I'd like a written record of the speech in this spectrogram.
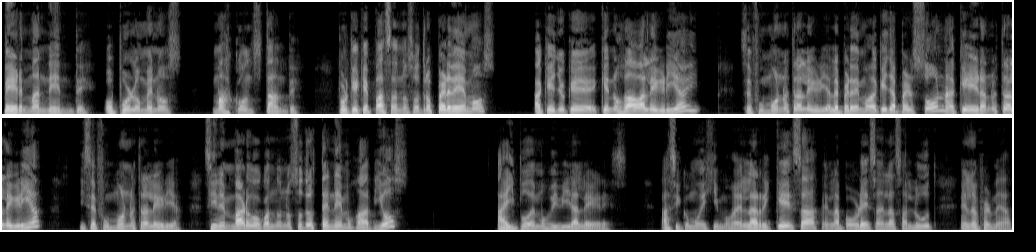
permanente. O por lo menos más constante. Porque ¿qué pasa? Nosotros perdemos aquello que, que nos daba alegría y se fumó nuestra alegría. Le perdemos a aquella persona que era nuestra alegría y se fumó nuestra alegría. Sin embargo, cuando nosotros tenemos a Dios, ahí podemos vivir alegres. Así como dijimos, en la riqueza, en la pobreza, en la salud, en la enfermedad.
